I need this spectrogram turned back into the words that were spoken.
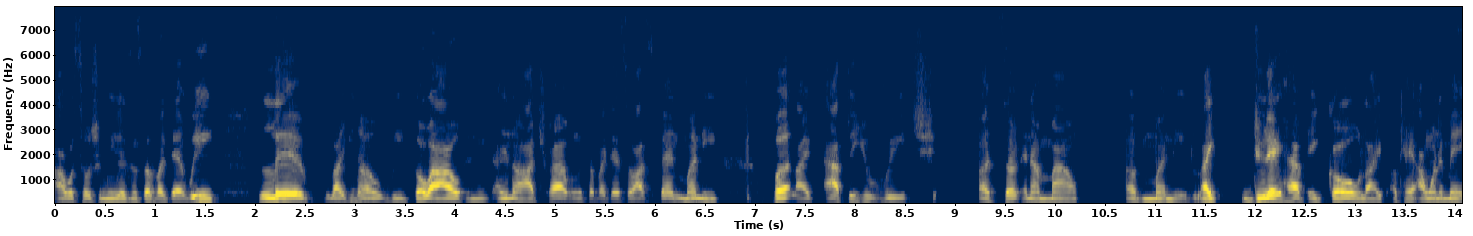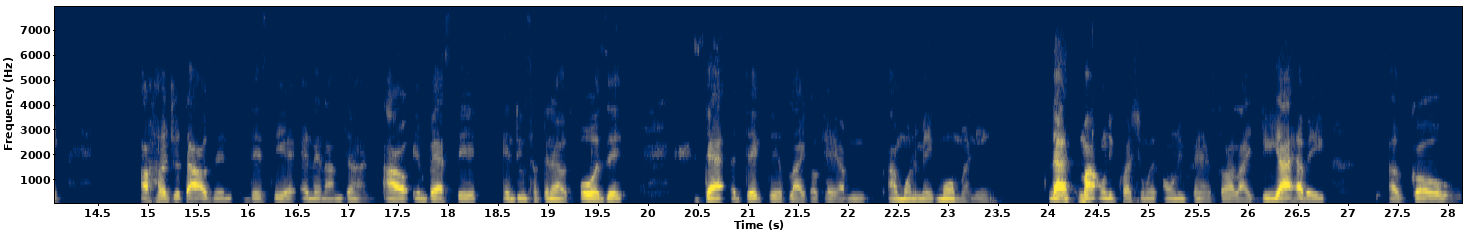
our social medias and stuff like that. We live like you know we go out and you know I travel and stuff like that. So I spend money, but like after you reach a certain amount of money, like do they have a goal? Like okay, I want to make a hundred thousand this year and then I'm done. I'll invest it and do something else, or is it that addictive? Like okay, I'm I want to make more money. That's my only question with OnlyFans star. Like, do y'all have a a goal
